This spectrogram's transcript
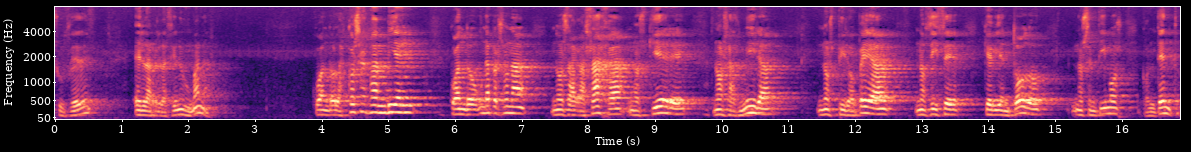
sucede en las relaciones humanas. Cuando las cosas van bien, cuando una persona nos agasaja, nos quiere, nos admira, nos piropea, nos dice que bien todo, nos sentimos contentos.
